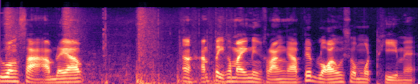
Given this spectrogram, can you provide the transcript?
ล่วงสามเลยครับอะอันติเข้ามาอีกหนึ่งครั้งครับเรียบร้อยคุณผู้ชมหมดทีมฮะ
